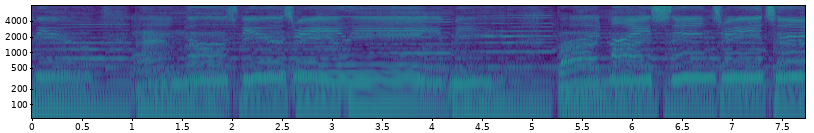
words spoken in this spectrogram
view, and those views relieve me. But my sins return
